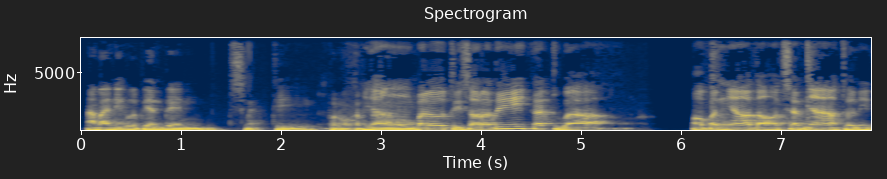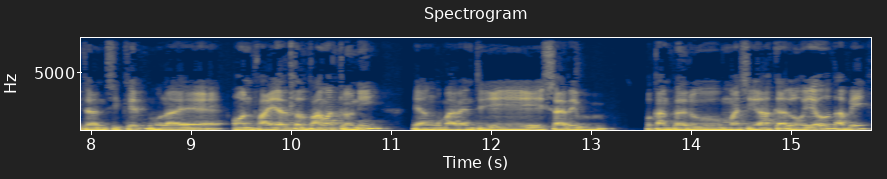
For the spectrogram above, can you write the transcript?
apa ini kelebihan BNI di Purwokerto? yang ini? perlu disoroti kedua opennya atau outsetnya Doni dan Sigit mulai on fire terutama Doni yang kemarin di seri Pekanbaru masih agak loyo tapi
